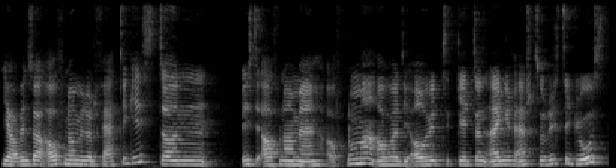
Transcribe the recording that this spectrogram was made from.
Ja, wenn so eine Aufnahme dann fertig ist, dann ist die Aufnahme aufgenommen, aber die Arbeit geht dann eigentlich erst so richtig los.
